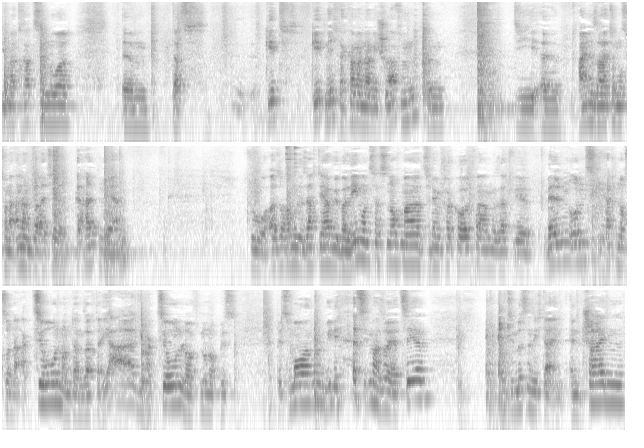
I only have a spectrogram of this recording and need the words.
die Matratze nur, ähm, das geht, geht nicht, da kann man da nicht schlafen. Dann die äh, eine Seite muss von der anderen Seite gehalten werden. So, also haben gesagt, ja, wir überlegen uns das nochmal zu dem Verkäufer, haben gesagt, wir melden uns. Die hatten noch so eine Aktion und dann sagt er, ja, die Aktion läuft nur noch bis, bis morgen, wie die das immer so erzählen. Und sie müssen sich da entscheiden.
